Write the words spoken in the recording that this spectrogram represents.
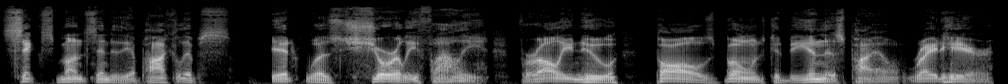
six months into the apocalypse? It was surely folly. For all he knew, Paul's bones could be in this pile, right here.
